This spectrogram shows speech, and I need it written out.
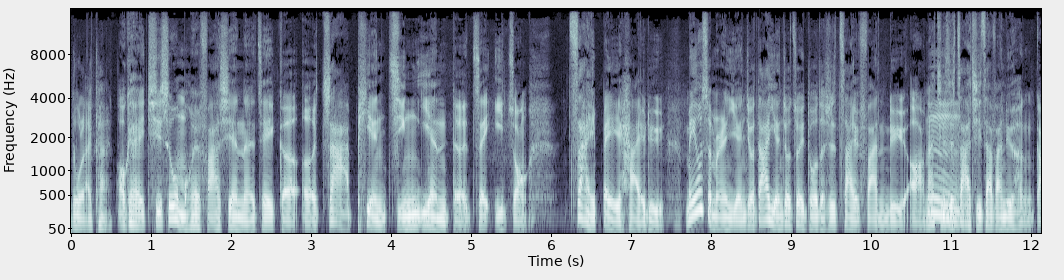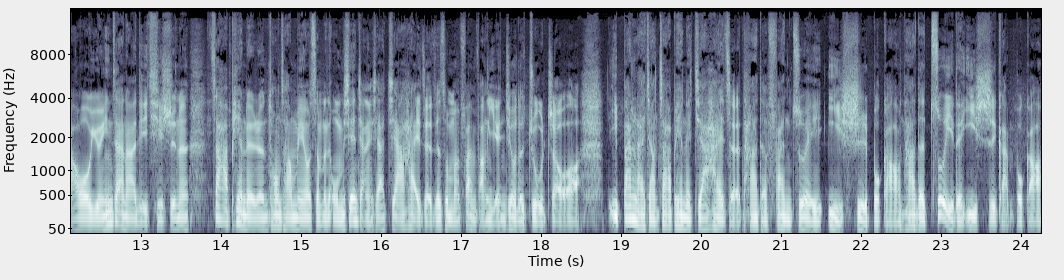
度来看。OK，其实我们会发现呢，这个呃诈骗经验的这一种。再被害率没有什么人研究，大家研究最多的是再犯率啊。那其实诈欺再犯率很高哦，原因在哪里？其实呢，诈骗的人通常没有什么。我们先讲一下加害者，这是我们犯房研究的主轴啊。一般来讲，诈骗的加害者他的犯罪意识不高，他的罪的意识感不高，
